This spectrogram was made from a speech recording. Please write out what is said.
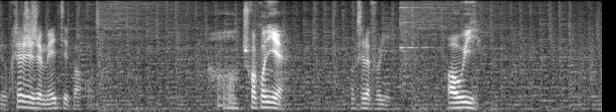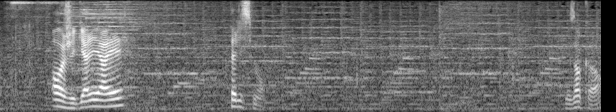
Donc là, j'ai jamais été par contre. Oh, je crois qu'on y est. Donc c'est la folie. Oh oui. Oh, j'ai galéré. Talisman. Mais encore.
